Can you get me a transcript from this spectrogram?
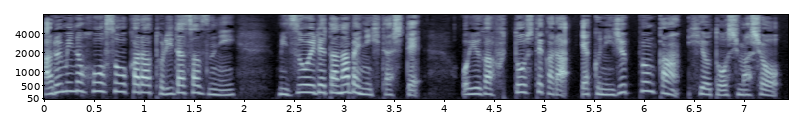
アルミの包装から取り出さずに、水を入れた鍋に浸して、お湯が沸騰してから約20分間火を通しましょう。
